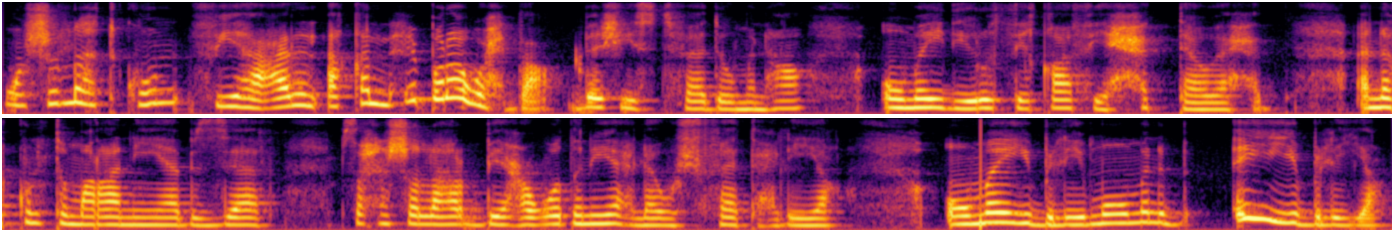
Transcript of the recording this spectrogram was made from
وإن شاء الله تكون فيها على الأقل عبرة واحدة باش يستفادوا منها وما يديروا الثقة في حتى واحد. أنا كنت مرانية بزاف. بصح إن شاء الله ربي يعوضني على وش فات عليا. وما يبلي مؤمن بأي بلية.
